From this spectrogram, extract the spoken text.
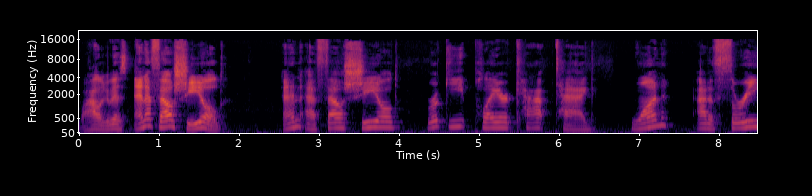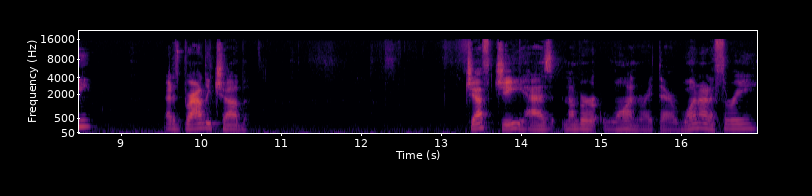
Wow, look at this. NFL Shield. NFL Shield rookie player cap tag. One out of three. That is Bradley Chubb. Jeff G has number one right there. One out of three.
